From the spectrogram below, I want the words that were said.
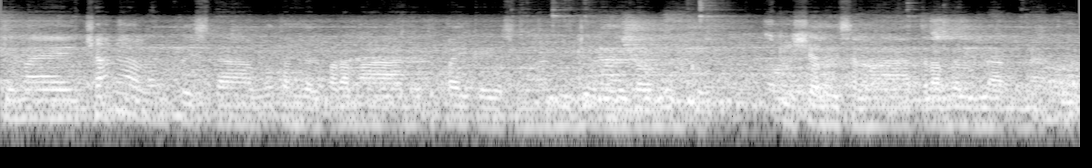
to my channel and please na button bell para ma-notify kayo sa mga video na i-download ko. Especially sa mga travel vlog natin.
